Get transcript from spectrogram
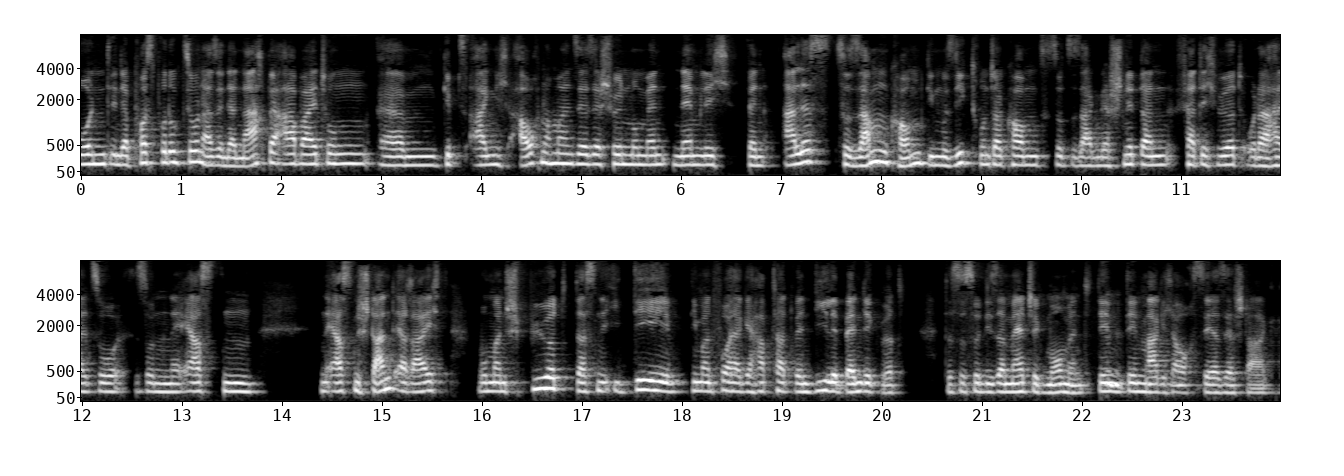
Und in der Postproduktion, also in der Nachbearbeitung, ähm, gibt es eigentlich auch nochmal einen sehr, sehr schönen Moment, nämlich wenn alles zusammenkommt, die Musik drunter kommt, sozusagen der Schnitt dann fertig wird oder halt so, so eine ersten, einen ersten Stand erreicht, wo man spürt, dass eine Idee, die man vorher gehabt hat, wenn die lebendig wird. Das ist so dieser Magic Moment. Den, mhm. den mag ich auch sehr, sehr stark.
